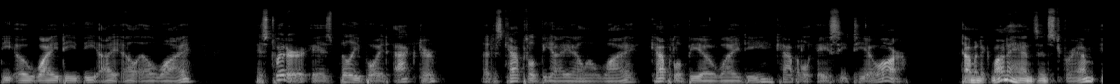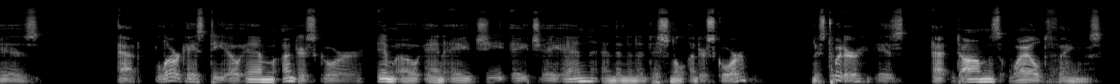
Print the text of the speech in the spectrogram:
B O Y D B I L L Y. His Twitter is Billy Boyd Actor. That is capital B I L L Y, capital B O Y D, capital A C T O R. Dominic Monaghan's Instagram is at lowercase d o m underscore m o n a g h a n, and then an additional underscore. His Twitter is at Dom's Wild Things.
